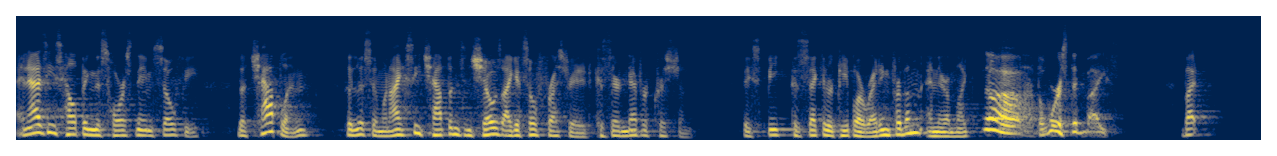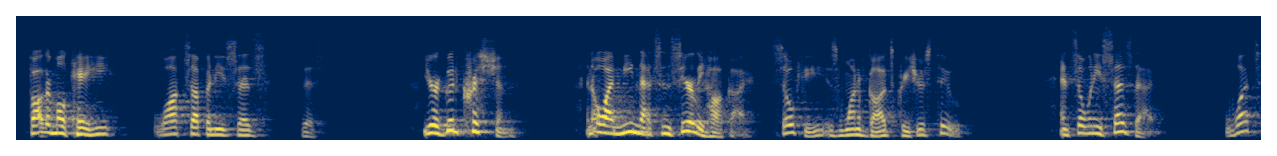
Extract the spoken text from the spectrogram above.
And as he's helping this horse named Sophie, the chaplain, who, listen, when I see chaplains in shows, I get so frustrated because they're never Christian. They speak because secular people are writing for them, and they're I'm like, oh, the worst advice. But Father Mulcahy walks up and he says this You're a good Christian. And oh, I mean that sincerely, Hawkeye. Sophie is one of God's creatures too. And so when he says that, what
